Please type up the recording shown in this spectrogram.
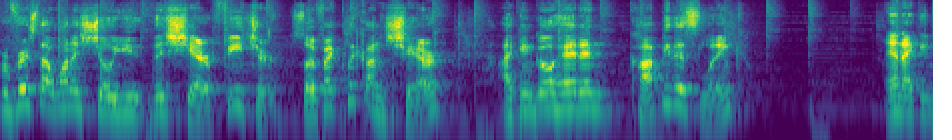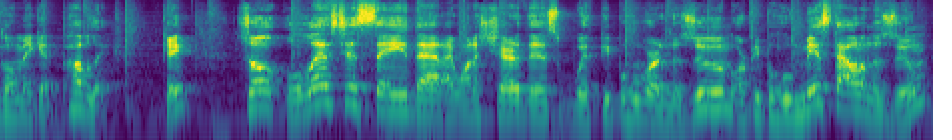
but first I wanna show you the share feature. So if I click on share, I can go ahead and copy this link and I can go make it public, okay? So let's just say that I wanna share this with people who were in the Zoom or people who missed out on the Zoom.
